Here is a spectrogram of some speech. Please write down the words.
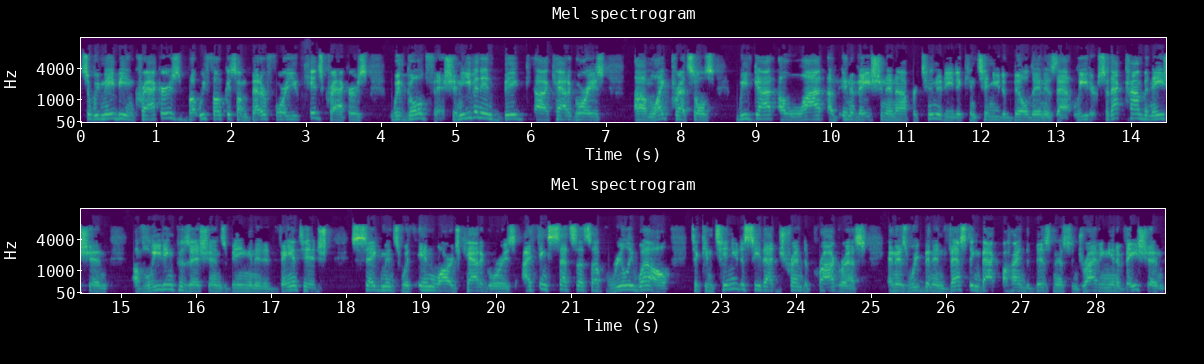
So we may be in crackers, but we focus on better for you kids crackers with goldfish. And even in big uh, categories um, like pretzels, we've got a lot of innovation and opportunity to continue to build in as that leader. So that combination of leading positions, being in an advantaged segments within large categories, I think sets us up really well to continue to see that trend of progress. And as we've been investing back behind the business and driving innovation,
